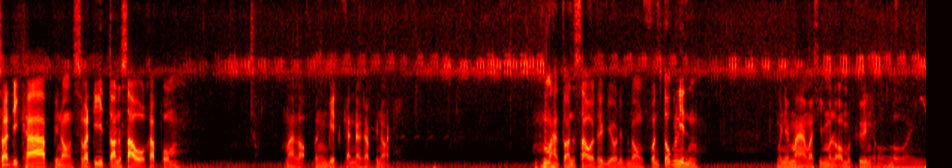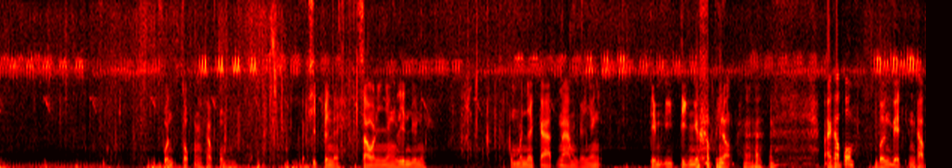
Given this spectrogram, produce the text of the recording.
สวัสดีครับพี่น้องสวัสดีตอนเช้าครับ ผม มาเลาะเบิ่งเบ็ดกันนะครับพี่น้องมาตอนเช้าเท่าเดียวนี่พี่น้องฝนตกลิ่นเมื่อนี้มาว่าสิมาเลาะเมื่อคืนโอ้ยฝนตกนะครับ ผมก็คิดเป็นไงเช้านี้ยังลิ่นอยู่นี่ผมบรรยากาศน้ำก็ยังเต็มอีกติ่งอยู่ครับพี่น้องไปครับผมเบิ่งเบ็ดกันครับ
